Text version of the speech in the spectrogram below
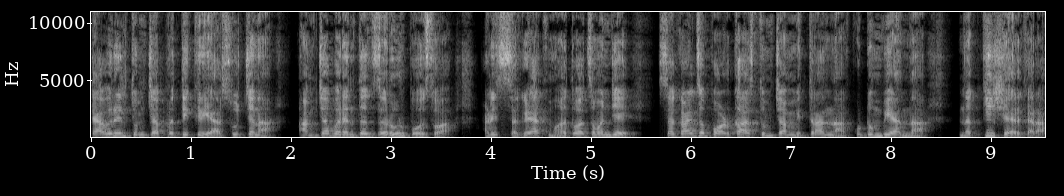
त्यावरील तुमच्या प्रतिक्रिया सूचना आमच्यापर्यंत जरूर पोहोचवा. आणि सगळ्यात महत्वाचं म्हणजे सकाळचं पॉडकास्ट तुमच्या मित्रांना कुटुंबियांना नक्की शेअर करा.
